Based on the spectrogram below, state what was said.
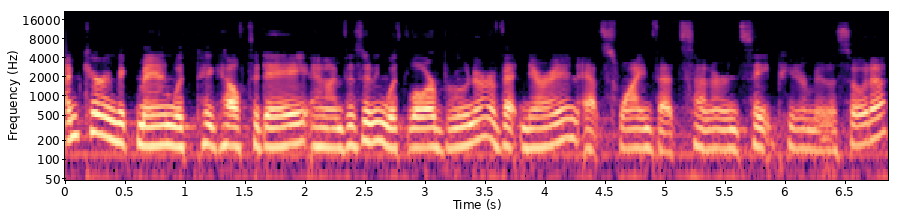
I'm Karen McMahon with Pig Health Today, and I'm visiting with Laura Bruner, a veterinarian at Swine Vet Center in St. Peter, Minnesota.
